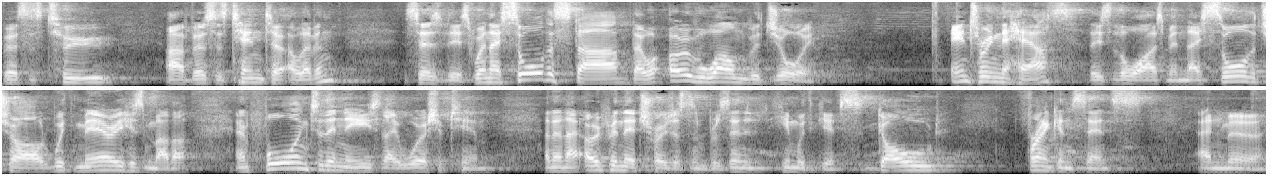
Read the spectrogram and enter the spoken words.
verses 2, uh, verses 10 to 11. It says this When they saw the star, they were overwhelmed with joy. Entering the house, these are the wise men, they saw the child with Mary, his mother, and falling to their knees, they worshipped him. And then they opened their treasures and presented him with gifts gold, frankincense, and myrrh.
